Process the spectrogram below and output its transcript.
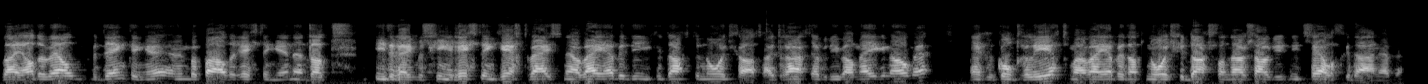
Wij hadden wel bedenkingen in een bepaalde richting in. En dat iedereen misschien richting Gert wijst. Nou, wij hebben die gedachte nooit gehad. Uiteraard hebben die wel meegenomen en gecontroleerd. Maar wij hebben dat nooit gedacht van nou zou die het niet zelf gedaan hebben.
